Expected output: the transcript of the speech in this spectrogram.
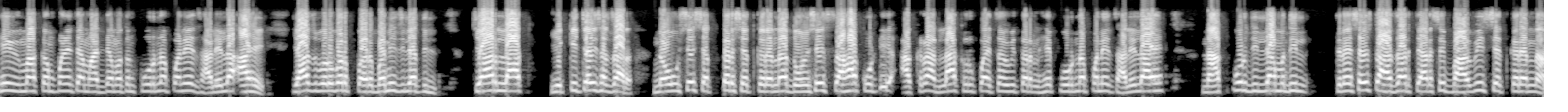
हे विमा कंपनीच्या माध्यमातून पूर्णपणे झालेलं आहे. याचबरोबर परभणी जिल्ह्यातील चार लाख एक्केचाळीस हजार नऊशे सत्तर शेतकऱ्यांना दोनशे सहा कोटी अकरा लाख रुपयाचं वितरण हे पूर्णपणे झालेलं आहे. नागपूर जिल्ह्यामधील त्रेसष्ट हजार चारशे बावीस शेतकऱ्यांना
